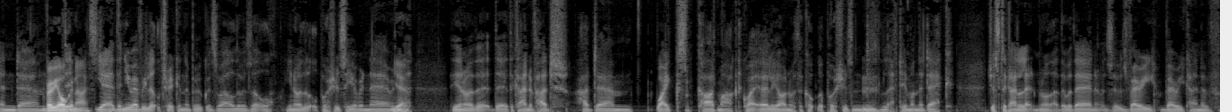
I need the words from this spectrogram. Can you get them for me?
and um, Very organised. Yeah, they knew every little trick in the book as well. There was little, you know, little pushes here and there. And Yeah. the- you know, the the they kind of had had um, Wyke's card marked quite early on with a couple of pushes and Mm. left him on the deck just to kind of let him know that they were there. And it was it was very very kind of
